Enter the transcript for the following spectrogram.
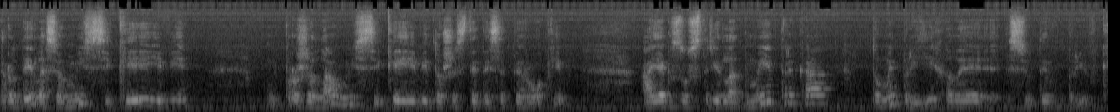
родилася в місті Києві, прожила в місті Києві до 60 років. А як зустріла Дмитрика, то ми приїхали сюди в Брівки.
